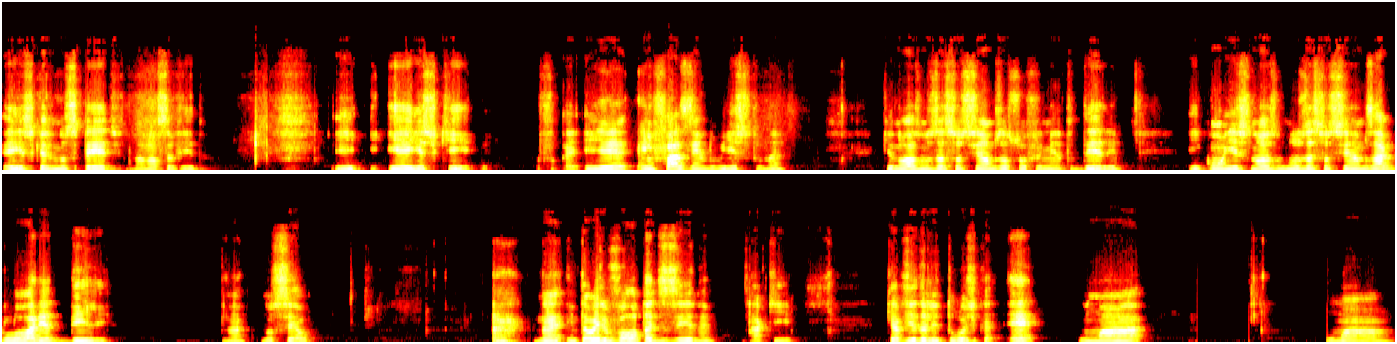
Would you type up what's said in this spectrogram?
É isso que Ele nos pede na nossa vida. E, e é isso que, e é em fazendo isto, né? Que nós nos associamos ao sofrimento dele e com isso nós nos associamos à glória dele né, no céu. Né? Então ele volta a dizer né, aqui que a vida litúrgica é uma, uma,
